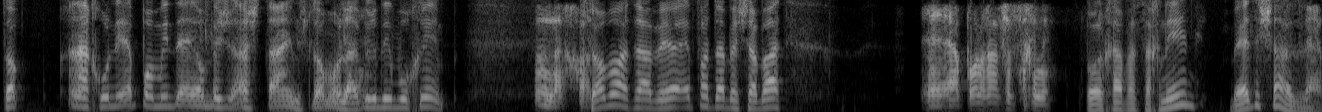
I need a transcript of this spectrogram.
טוב, אנחנו נהיה פה מדי יום בשעה שתיים, שלמה, להעביר דיווחים. נכון. שלמה, איפה אתה בשבת? אה, הפועל חיפה סכנין. הפועל חיפה סכנין? באיזה שעה זה? כן.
